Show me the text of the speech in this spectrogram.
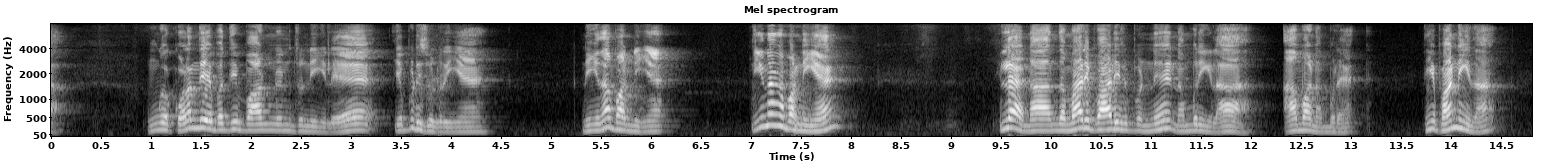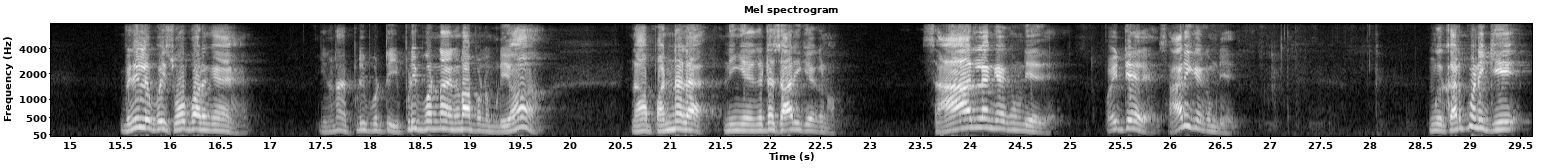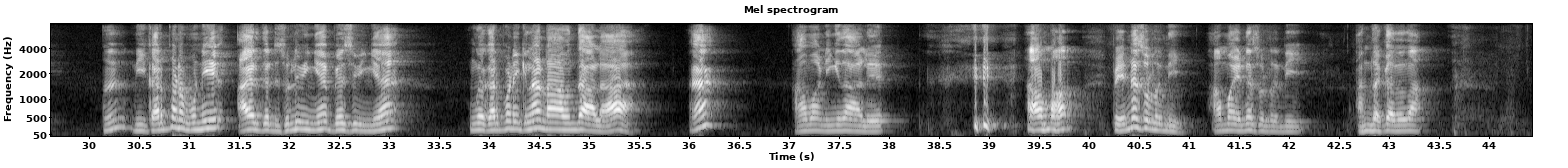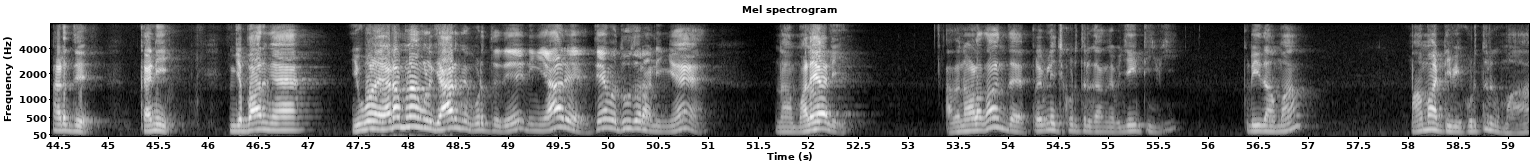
உங்கள் குழந்தைய பற்றி பாடணுன்னு சொன்னீங்களே எப்படி சொல்கிறீங்க நீங்கள் தான் பாடினீங்க. நீங்கள் தாங்க பாடினீங்க. இல்லை நான் அந்த மாதிரி பாடியிருப்பேன்னு நம்புகிறீங்களா ஆமாம் நம்புகிறேன் நீங்கள் பாடினீங்க தான் வெளியில் போய் சோ என்னடா இப்படி போட்டு இப்படி பண்ணால் என்னடா பண்ண முடியும்? நான் பண்ணலை. நீங்கள் என்கிட்ட சாரி கேட்கணும். சாரிலாம் கேட்க முடியாது. போயிட்டே சாரி கேட்க முடியாது. உங்கள் கற்பனைக்கு நீ கற்பனை பண்ணி ஆயிரத்தெட்டு சொல்லுவீங்க பேசுவீங்க. உங்கள் கற்பனைக்கெல்லாம் நான் வந்து ஆளா? ஆ? ஆமாம் நீங்கள் தான் ஆள். ஆமாம் இப்போ என்ன சொல்கிற நீ? ஆமாம் என்ன சொல்கிற நீ? அந்த கதை தான். அடுத்து கனி. இங்கே பாருங்க. இவ்வளோ இடம்லாம் உங்களுக்கு யாருங்க கொடுத்தது? நீங்கள் யார்? தேவ தூதரா நீங்கள் நான் மலையாளி. அதனால தான் இந்த ப்ரிவிலேஜ் கொடுத்துருக்காங்க விஜய் டிவி புரியுதாம்மா? மாமா டிவி கொடுத்துருக்குமா?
